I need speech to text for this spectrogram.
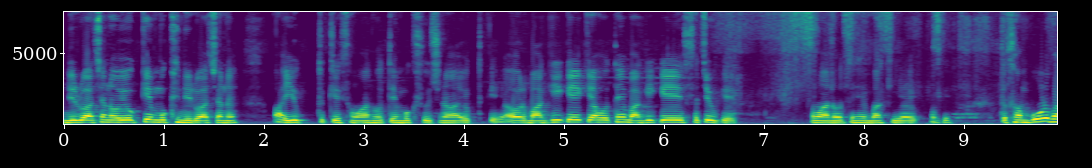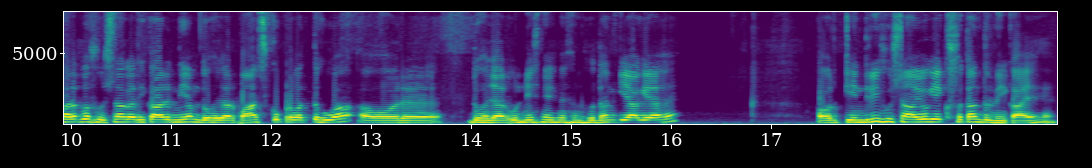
निर्वाचन आयोग के मुख्य निर्वाचन आयुक्त के समान होते हैं, मुख्य सूचना आयुक्त के। और बाकी के क्या होते हैं? बाकी के सचिव के समान होते हैं, बाकी आयुक्तों के। तो संपूर्ण भारत पर सूचना का अधिकार नियम 2005 को प्रवत्त हुआ और 2019 में इसमें संशोधन किया गया है। और केंद्रीय सूचना आयोग एक स्वतंत्र निकाय है।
